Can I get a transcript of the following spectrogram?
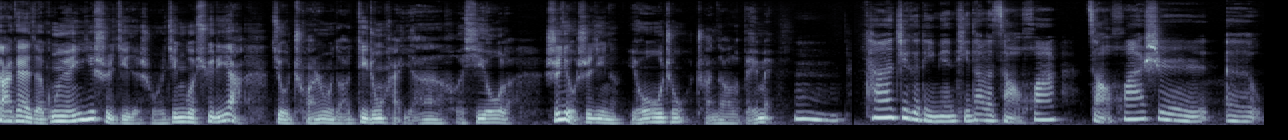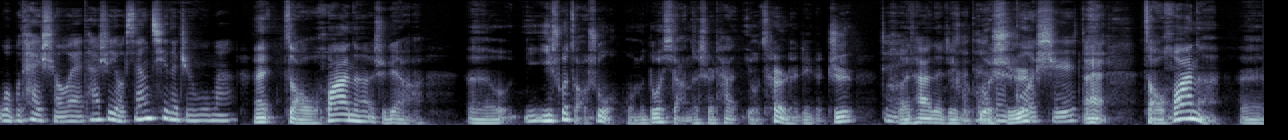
大概在公元一世纪的时候，经过叙利亚就传入到地中海沿岸和西欧了。十九世纪呢，由欧洲传到了北美。嗯，它这个里面提到了枣花，枣花是呃我不太熟哎，它是有香气的植物吗？哎，枣花呢是这样啊。呃，一一说枣树，我们多想的是它有刺儿的这个枝和它的这个果实。果实，哎，枣花呢，呃，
